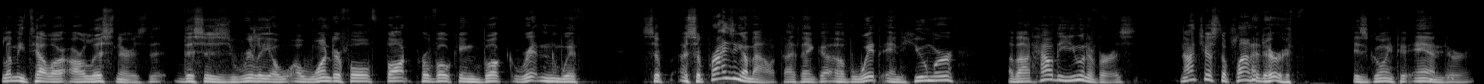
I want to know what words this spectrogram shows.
let me tell our, our listeners that this is really a, a wonderful, thought provoking book written with su- a surprising amount, I think, of wit and humor about how the universe, not just the planet Earth, is going to end or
